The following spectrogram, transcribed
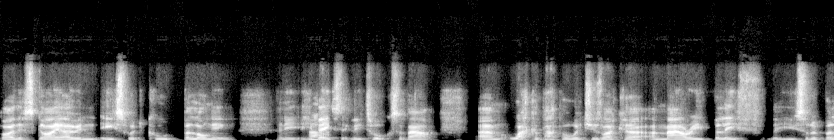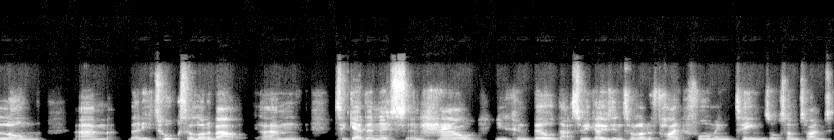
by this guy owen eastwood called belonging and he, he oh. basically talks about um, whakapapa which is like a, a maori belief that you sort of belong um, and he talks a lot about um, togetherness and how you can build that. So he goes into a lot of high performing teams or sometimes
